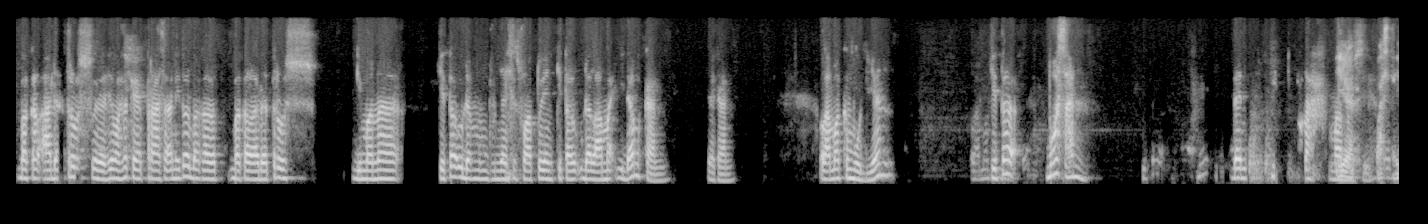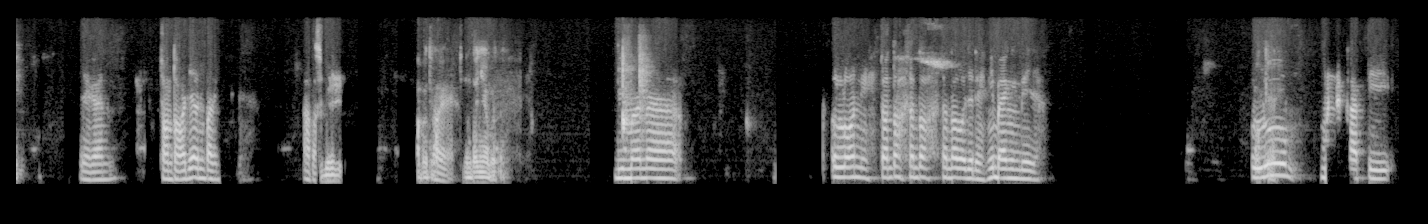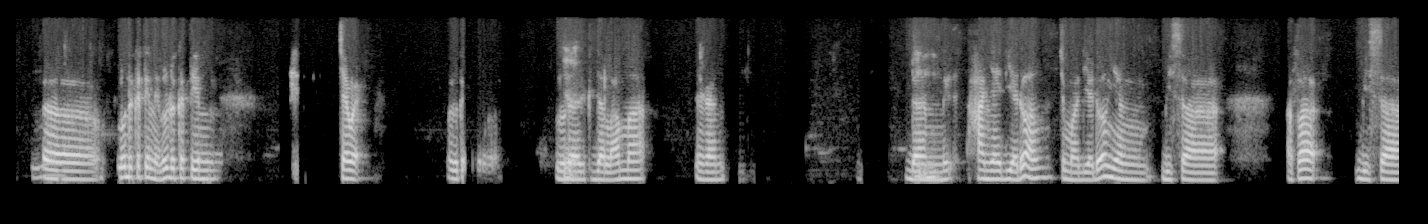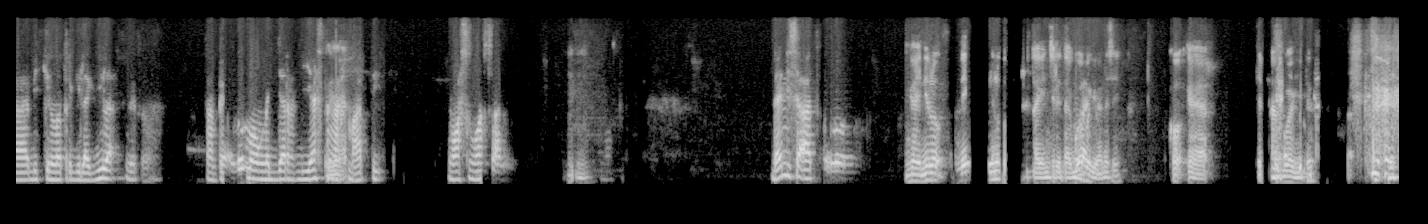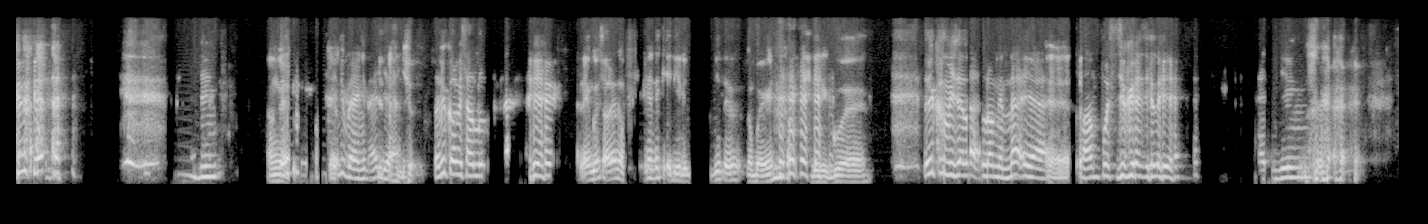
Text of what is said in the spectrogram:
bakal ada terus sih maksudnya kayak perasaan itu bakal bakal ada terus. Gimana kita udah mempunyai sesuatu yang kita udah lama idamkan ya kan? Lama kemudian lama kita bosan. Dan itulah iya, manusia. iya, pasti. Ya kan? Contoh aja yang paling apa? Sebenarnya apa tuh? Okay. contohnya apa tuh? Gimana lo nih contoh contoh contoh lo aja deh ini bayangin dia aja okay. lu mendekati eh lu deketin nih, lu deketin cewek. Lu deketin, lu udah Iya. dikejar lama, ya kan? Dan hanya dia doang, cuma dia doang yang bisa apa bisa bikin lo tergila-gila gitu. Sampai lu mau ngejar dia setengah Iya. mati. Ngos-ngosan. Mm-mm. Dan di saat lu Enggak ini lo ini, ini lo ceritain cerita gue apa gimana sih? Kok kayak cerita gue gitu? Enggak. Oke, ini bayangin aja. lanjut. Tapi kalau misal lu Karena gue soalnya ngebayangin itu kayak diri gitu, ngebayangin diri gue. tapi kalau misalnya lo ngena ya Eh, mampus juga sih lu ya. Anjing.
